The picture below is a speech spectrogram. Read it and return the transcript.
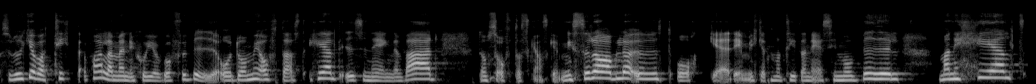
så brukar jag bara titta på alla människor jag går förbi och de är oftast helt i sin egen värld. De ser oftast ganska miserabla ut och eh, det är mycket att man tittar ner i sin mobil. Man är helt,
